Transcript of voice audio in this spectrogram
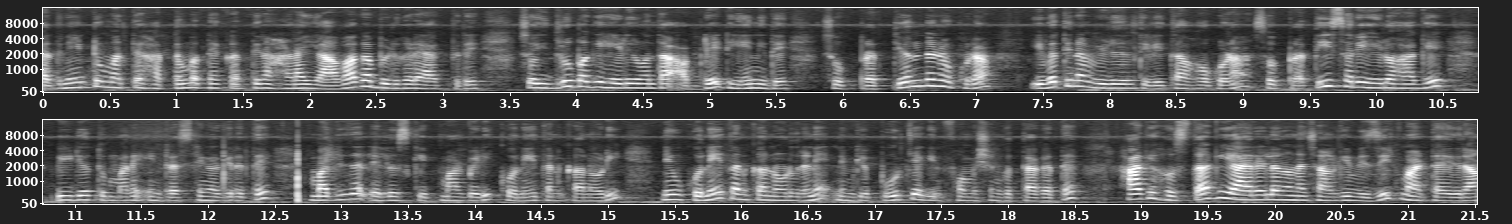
ಹದಿನೆಂಟು ಮತ್ತು ಹತ್ತೊಂಬತ್ತನೇ ಕಂತಿನ ಹಣ ಯಾವಾಗ ಬಿಡುಗಡೆ ಆಗ್ತದೆ? ಸೊ ಇದ್ರ ಬಗ್ಗೆ ಹೇಳಿರುವಂಥ ಅಪ್ಡೇಟ್ ಏನಿದೆ? ಸೊ ಪ್ರತಿಯೊಂದನ್ನು ಕೂಡ ಇವತ್ತಿನ ವಿಡಿಯೋದಲ್ಲಿ ತಿಳಿತಾ ಹೋಗೋಣ. ಸೊ ಪ್ರತಿ ಸರಿ ಹೇಳೋ ಹಾಗೆ ವಿಡಿಯೋ ತುಂಬಾ ಇಂಟ್ರೆಸ್ಟಿಂಗ್ ಆಗಿರುತ್ತೆ. ಮಧ್ಯದಲ್ಲಿ ಎಲ್ಲೂ ಸ್ಕಿಪ್ ಮಾಡಬೇಡಿ, ಕೊನೆ ತನಕ ನೋಡಿ. ನೀವು ಕೊನೆ ತನಕ ನೋಡಿದ್ರೇ ನಿಮಗೆ ಪೂರ್ತಿಯಾಗಿ ಇನ್ಫಾರ್ಮೇಷನ್ ಗೊತ್ತಾಗುತ್ತೆ. ಹಾಗೆ ಹೊಸದಾಗಿ ಯಾರೆಲ್ಲ ನನ್ನ ಚಾನಲ್ಗೆ ವಿಸಿಟ್ ಮಾಡ್ತಾ ಇದ್ದೀರಾ,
